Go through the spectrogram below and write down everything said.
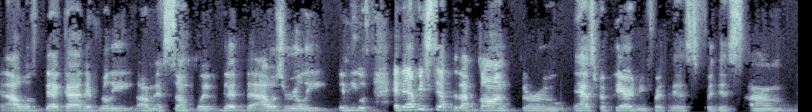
I was that guy that really, um, at some point, that, that I was really, and he was, and every step that I've gone through has prepared me for this, for this, um,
